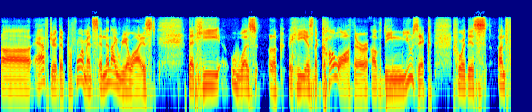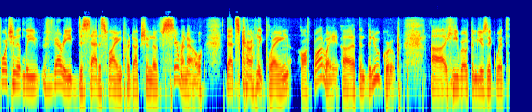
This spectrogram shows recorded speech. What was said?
uh, after the performance, and then I realized that he was uh, he is the co-author of the music for this unfortunately very dissatisfying production of Cyrano that's currently playing off Broadway, uh, the, the, new group. Uh, he wrote the music with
